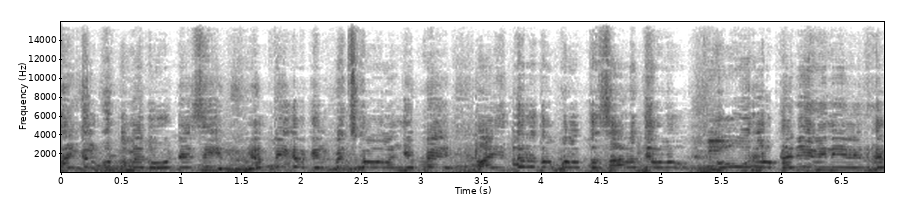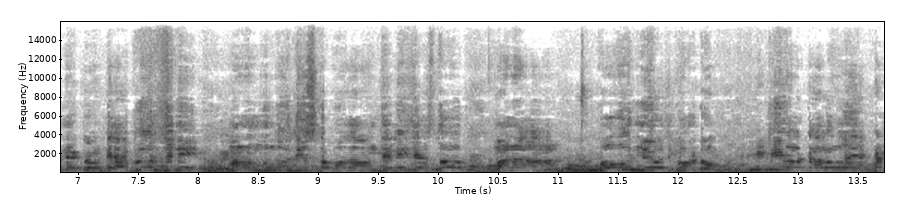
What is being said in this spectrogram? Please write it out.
సైకిల్ గుర్తు మీద ఓటేసి ఎంపీగా గెలిపించుకోవాలని చెప్పి ఆ ఇద్దరు దంపతుల సారథ్యంలో కోవూరులో కనీ విని ఎరుగనేటువంటి అభివృద్ధిని మనం ముందుకు తీసుకుపోదామని తెలియజేస్తూ మన కోవూరు నియోజకవర్గం ఇటీవల కాలంలో ఎక్కడ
